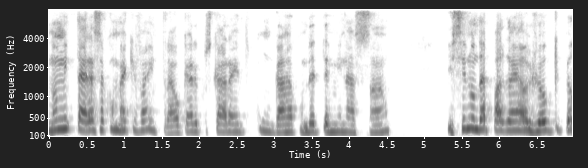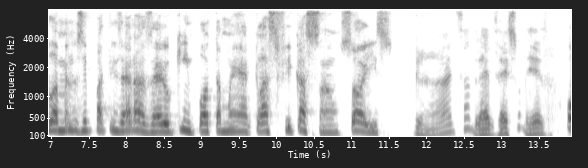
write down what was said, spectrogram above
não me interessa como é que vai entrar. Eu quero que os caras entrem com garra, com determinação. E se não der para ganhar o jogo, que pelo menos empatem 0 a 0 O que importa amanhã é a classificação. Só isso. Grande Sandreves, é isso mesmo. Ô,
